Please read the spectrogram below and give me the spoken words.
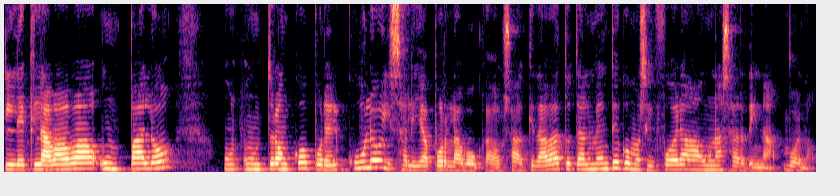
le clavaba un palo, un, tronco por el culo y salía por la boca. O sea, quedaba totalmente como si fuera una sardina. Bueno,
